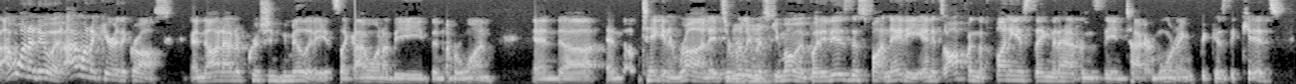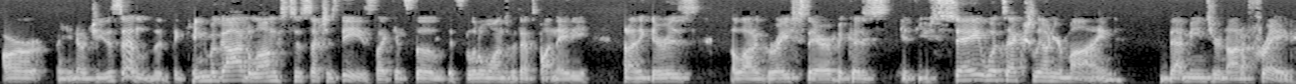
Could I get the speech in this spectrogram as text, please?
I want to do it. I want to carry the cross and not out of Christian humility. It's like, I want to be the number one. And uh, and they'll take it and run. It's a really Mhm. risky moment, but it is the spontaneity, and it's often the funniest thing that happens the entire morning because the kids are, you know, Jesus said, the, the kingdom of God belongs to such as these. Like it's the it's the little ones with that spontaneity, and I think there is a lot of grace there because if you say what's actually on your mind, that means you're not afraid.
